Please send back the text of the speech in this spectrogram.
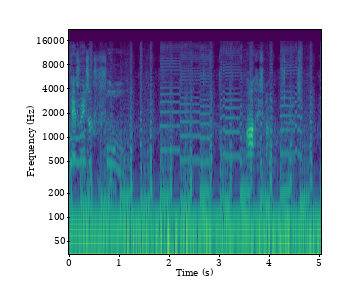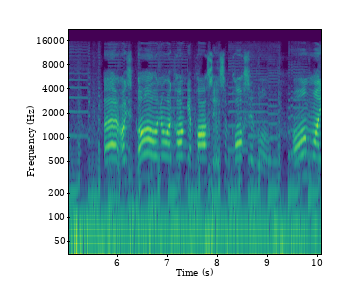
Okay, so we need to look for fool. Oh, he's got screws. Uh, I, oh no, I can't get past it. It's impossible. Oh my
